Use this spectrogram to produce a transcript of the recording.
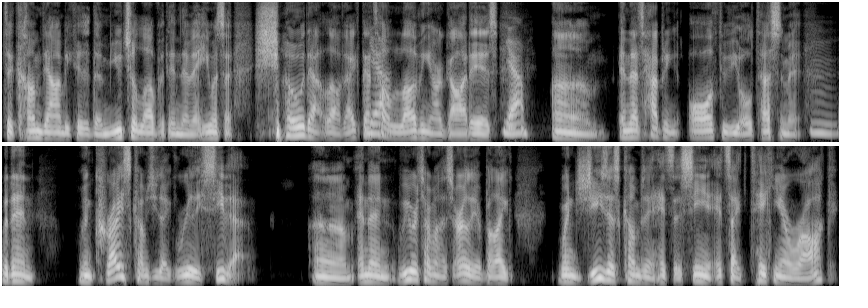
to come down because of the mutual love within them that he wants to show that love. Like that's Yeah. how loving our God is. Yeah. Um, and that's happening all through the Old Testament. Mm. But then when Christ comes, you like really see that. Um, and then we were talking about this earlier, but like when Jesus comes and hits the scene, it's like taking a rock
